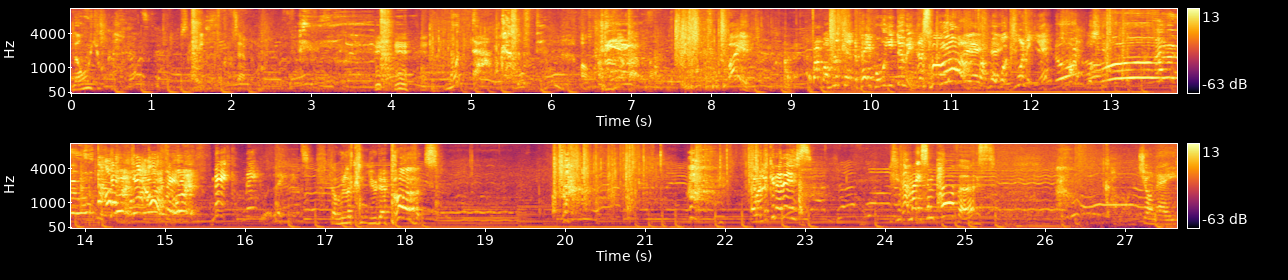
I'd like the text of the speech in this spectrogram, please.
No, you can't. Eight, seven. Not that. Oh, Hey! Bruv, I'm looking at the paper. What are you doing? That's my mum! Hey, hey. What, do you want it, yeah? No. Get, oh. get off it! Mick, Mick, leave They were looking at you, they're perverts! They were looking at this. You think that makes them perverts? Come on, Johnny.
